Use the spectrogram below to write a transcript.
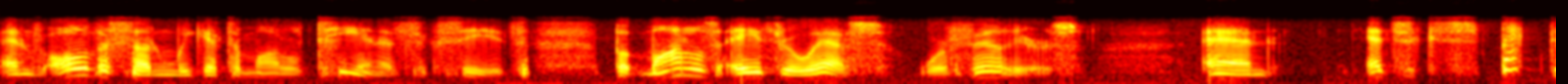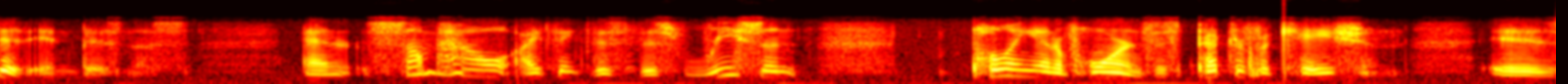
and all of a sudden we get to model T and it succeeds but models A through S were failures and it's expected in business and somehow I think this this recent pulling in of horns this petrification is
